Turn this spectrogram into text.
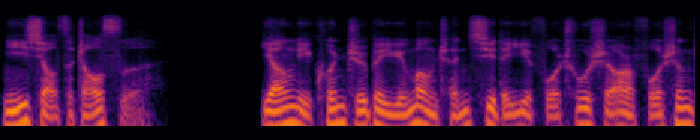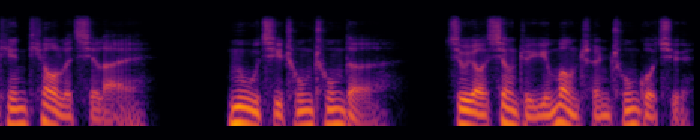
你小子找死！”杨礼坤直被云望尘气得一佛出世，二佛升天，跳了起来，怒气冲冲的就要向着云望尘冲过去。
